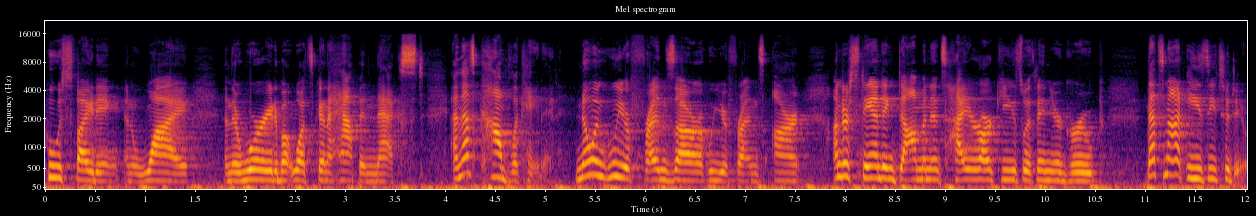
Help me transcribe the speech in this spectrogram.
who's fighting and why, and they're worried about what's going to happen next. And that's complicated. Knowing who your friends are, who your friends aren't, understanding dominance hierarchies within your group, that's not easy to do.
